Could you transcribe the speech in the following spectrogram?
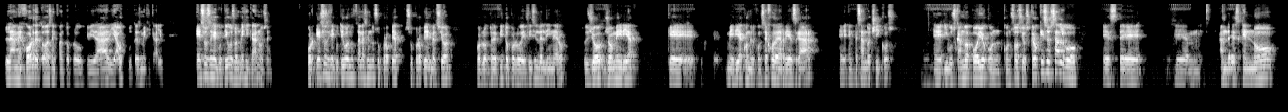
la mejor de todas en cuanto a productividad y output es Mexicali. Esos ejecutivos son mexicanos, ¿eh? Porque esos ejecutivos no están haciendo su propia, su propia inversión, por lo, repito, por lo difícil del dinero. Pues yo, yo me iría que me iría con el consejo de arriesgar, eh, empezando chicos eh, y buscando apoyo con, con, socios. Creo que eso es algo, este, em, Andrés, que no,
